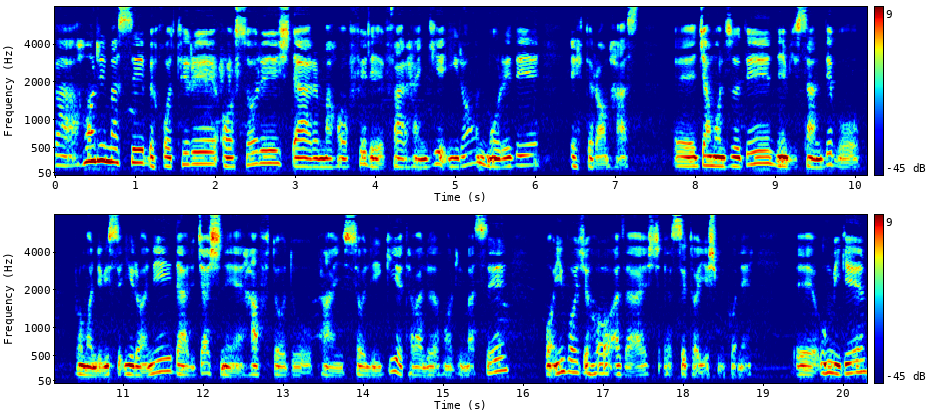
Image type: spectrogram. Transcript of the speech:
و هانری مسه به خاطر آثارش در محافل فرهنگی ایران مورد احترام هست. جمالزاده نویسنده و رمان نویس ایرانی در جشن هفتاد و پنج سالگی تولد هانری مسه با این واژه ها ازش ستایش می‌کنه. اون میگه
